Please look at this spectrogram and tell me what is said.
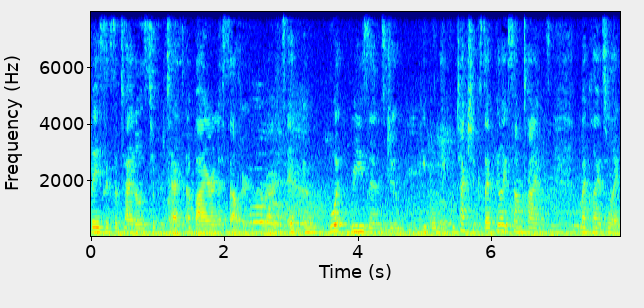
basics of title is to protect a buyer and a seller, correct? And, and what reasons do people need protection? Because I feel like sometimes my clients are like,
